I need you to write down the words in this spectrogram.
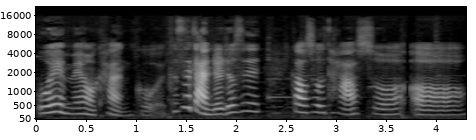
我也没有看过，可是感觉就是告诉他说，哦、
